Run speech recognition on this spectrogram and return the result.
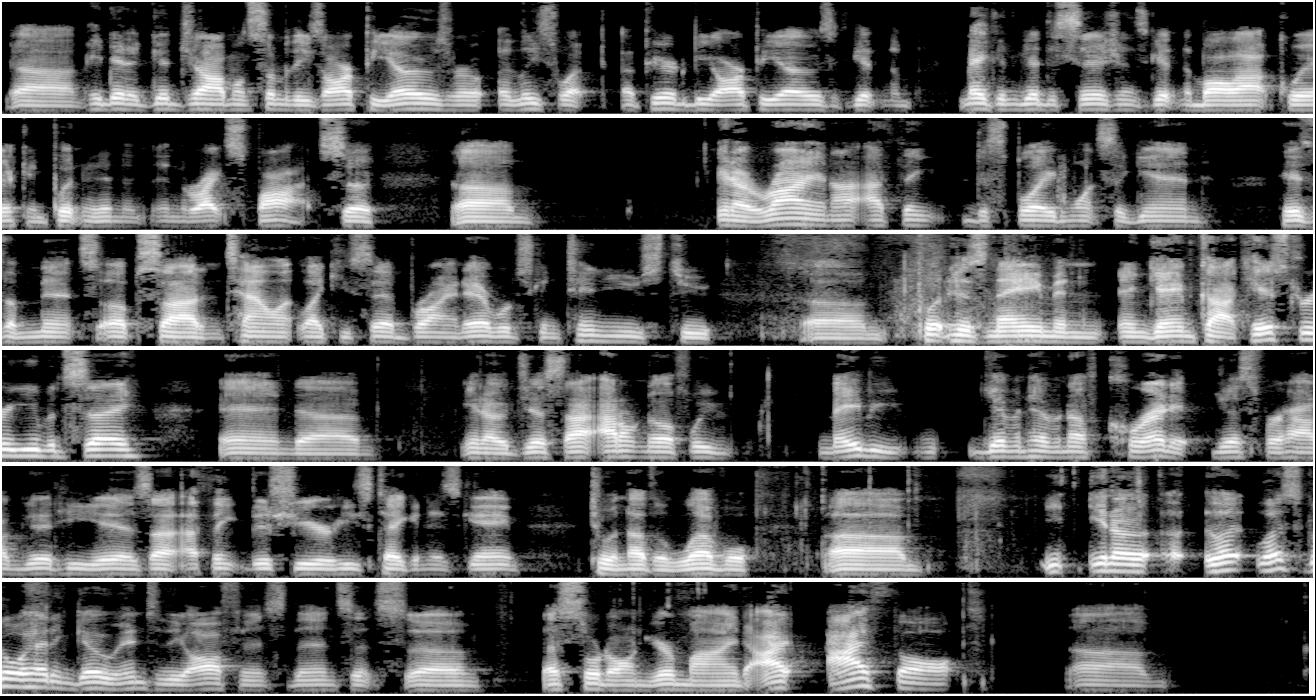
Uh, he did a good job on some of these RPOs, or at least what appeared to be RPOs, of getting them, making good decisions, getting the ball out quick, and putting it in, in the right spot. So, um, you know, Ryan, I, I, think displayed once again his immense upside and talent. Like you said, Bryan Edwards continues to um, put his name in, in Gamecock history, you would say. And, uh, you know, just I, I don't know if we've maybe given him enough credit just for how good he is. I, I think this year he's taken his game to another level. Um, you, you, know, uh, let, us go ahead and go into the offense then, since uh, that's sort of on your mind. I I thought um,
